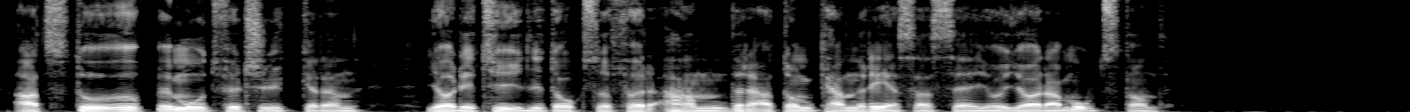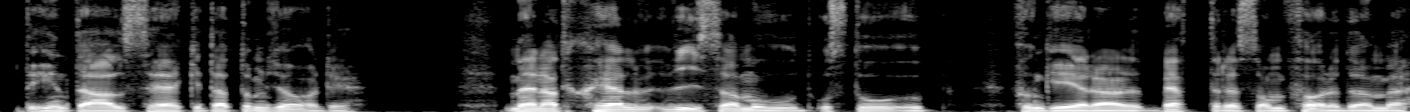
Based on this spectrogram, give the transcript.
Att stå upp emot förtryckaren gör det tydligt också för andra att de kan resa sig och göra motstånd. Det är inte alls säkert att de gör det. Men att själv visa mod och stå upp fungerar bättre som föredöme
